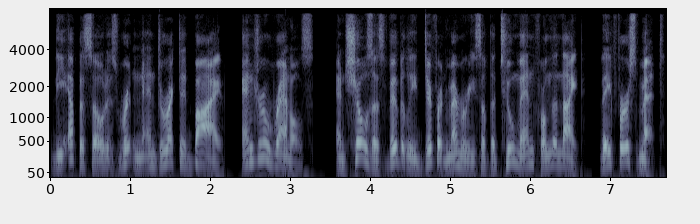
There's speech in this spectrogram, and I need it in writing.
The episode is written and directed by Andrew Rannells and shows us vividly different memories of the two men from the night they first met.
